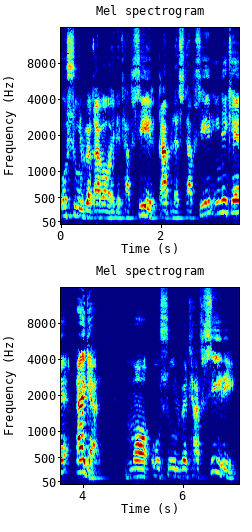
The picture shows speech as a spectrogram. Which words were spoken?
اصول به قواعد تفسیر قبل از تفسیر اینه که اگر ما اصول به تفسیری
